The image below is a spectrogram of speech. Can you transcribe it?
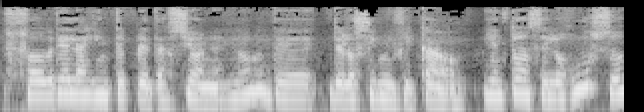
sobre las interpretaciones, ¿no? De, de los significados. Y entonces los usos,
